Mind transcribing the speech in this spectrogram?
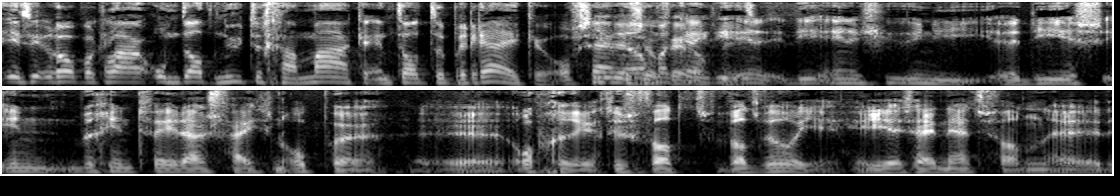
is Europa klaar om dat nu te gaan maken en dat te bereiken? Of zijn Jawel, we maar zover kijk, nog niet? die, die energieunie eh, die is in begin 2015 op, eh, opgericht. Dus wat, wat wil je? Je zei net van, eh het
